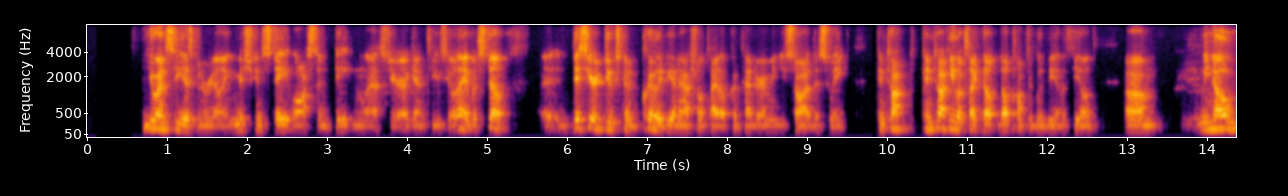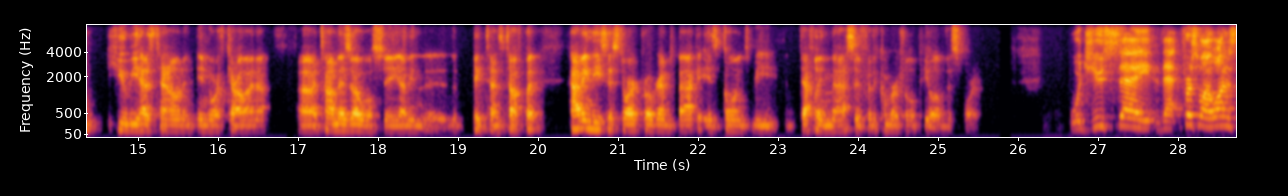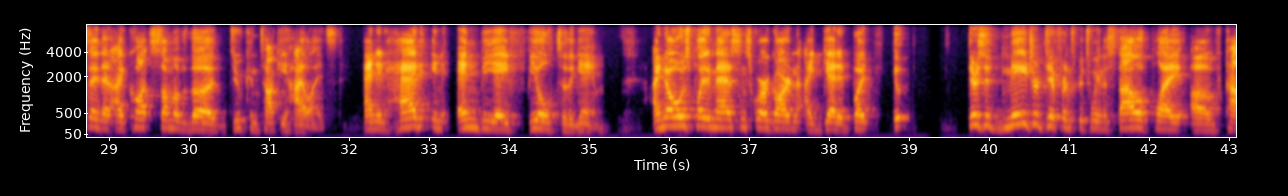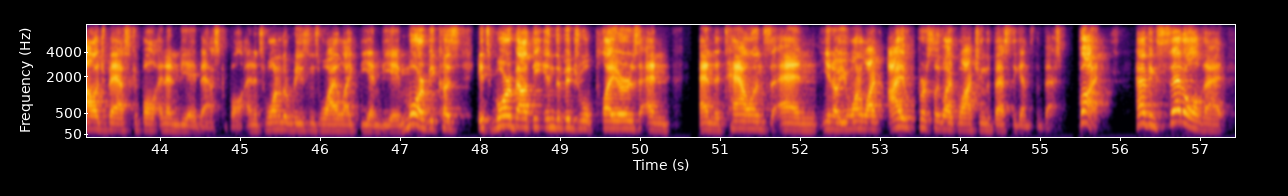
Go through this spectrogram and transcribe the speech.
UNC has been reeling. Michigan State lost in Dayton last year again to UCLA, but still, uh, this year Duke's going to clearly be a national title contender. I mean, you saw it this week. Kentucky, Kentucky looks like they'll, they'll comfortably be in the field. Um, we know Hubie has talent in, in North Carolina. Uh, Tom Izzo, we'll see. I mean, the, the Big Ten's tough, but having these historic programs back is going to be definitely massive for the commercial appeal of the sport. Would you say that, first of all, I want to say that I caught some of the Duke Kentucky highlights and it had an NBA feel to the game. I know it was played in Madison Square Garden. I get it, but it, there's a major difference between the style of play of college basketball and NBA basketball. And it's one of the reasons why I like the NBA more because it's more about the individual players and and the talents. And you know, you want to watch. I personally like watching the best against the best. But having said all that,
